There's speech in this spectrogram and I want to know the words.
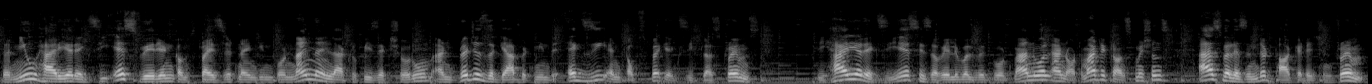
The new Harrier XZS variant comes priced at 19.99 lakh rupees ex showroom and bridges the gap between the XZ and top spec XZ Plus trims. The Harrier XZS is available with both manual and automatic transmissions as well as in the dark edition trim.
